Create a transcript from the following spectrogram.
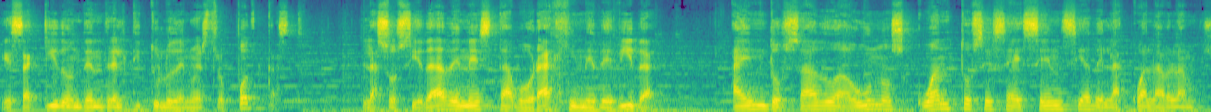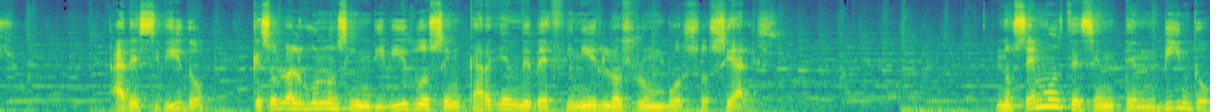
es aquí donde entra el título de nuestro podcast. La sociedad en esta vorágine de vida ha endosado a unos cuantos esa esencia de la cual hablamos. Ha decidido que solo algunos individuos se encarguen de definir los rumbos sociales. Nos hemos desentendido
